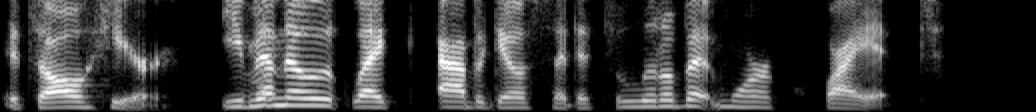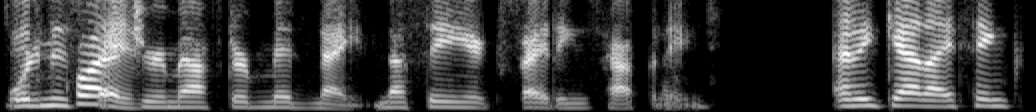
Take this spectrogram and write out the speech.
It's all here. Even though, like Abigail said, it's a little bit more quiet. We're in his quiet. bedroom after midnight. Nothing exciting is happening. And again, I think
